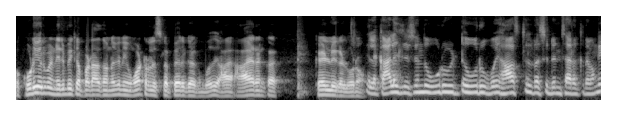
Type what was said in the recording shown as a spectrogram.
இப்போ குடியுரிமை நிரூபிக்கப்படாதவனுக்கு நீ ஓட்டர் லிஸ்ட்டில் பேர் கேட்கும்போது ஆயிரம் க கேள்விகள் வரும். இல்ல காலேஜ்ல சேர்ந்து ஊர் விட்டு ஊர் போய் ஹாஸ்டல் ரெசிடென்ஸா இருக்கிறவங்க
